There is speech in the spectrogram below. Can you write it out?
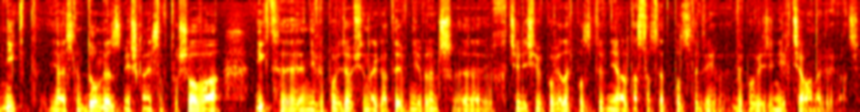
E, Nikt, ja jestem dumny z mieszkańców Tuszowa, nikt e, nie wypowiedział się negatywnie, wręcz e, chcieli się wypowiadać pozytywnie, ale ta stacja pozytywnych wypowiedzi nie chciała nagrywać.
